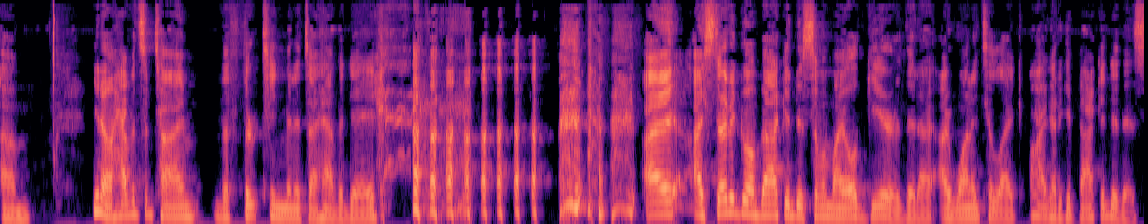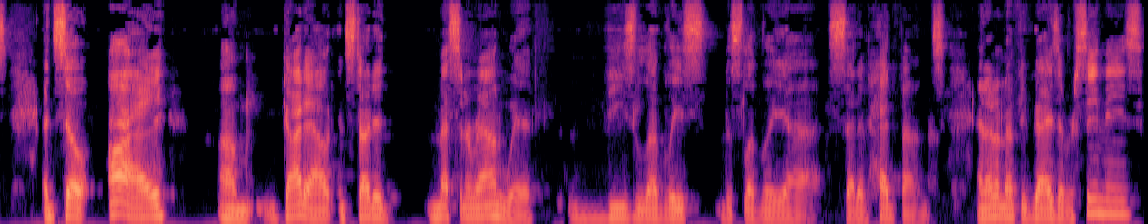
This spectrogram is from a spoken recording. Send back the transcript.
um, you know having some time the 13 minutes i have a day i i started going back into some of my old gear that i, I wanted to like oh i got to get back into this. And so i um, got out and started messing around with these lovely this lovely uh, set of headphones. And i don't know if you guys ever seen these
